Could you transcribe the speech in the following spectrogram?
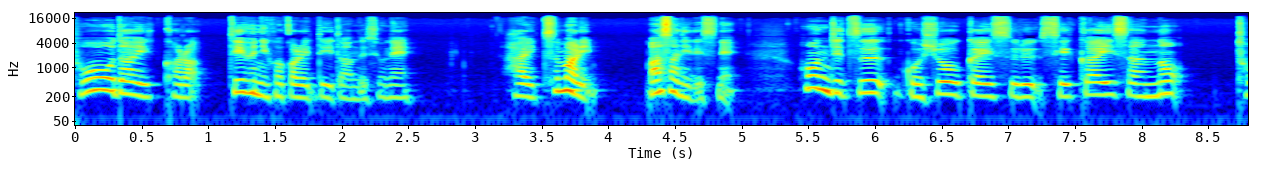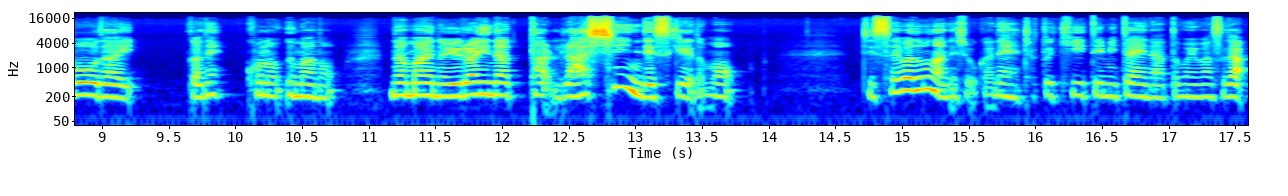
東大からっていうふうに書かれていたんですよね。はい、つまりまさにですね、本日ご紹介する世界遺産の東大がね、この馬の名前の由来になったらしいんですけれども、実際はどうなんでしょうかね。ちょっと聞いてみたいなと思いますが、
